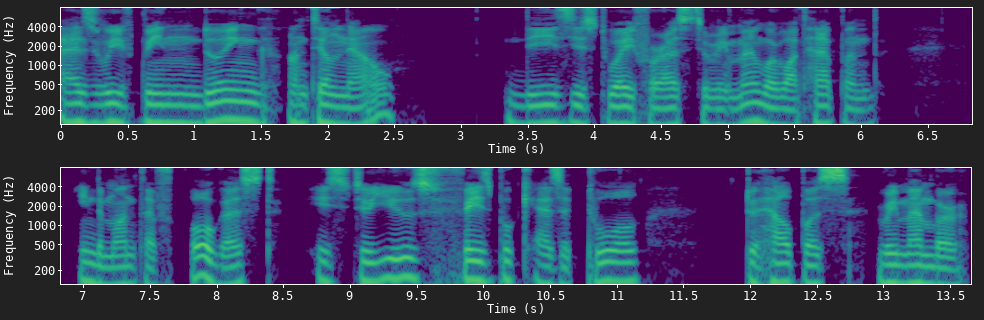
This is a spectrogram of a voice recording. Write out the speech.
as we've been doing until now, the easiest way for us to remember what happened in the month of August is to use Facebook as a tool to help us remember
